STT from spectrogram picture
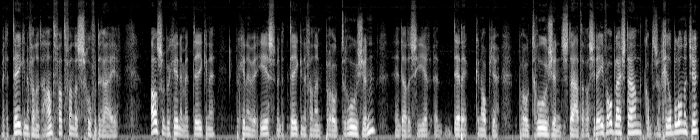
met het tekenen van het handvat van de schroevendraaier. Als we beginnen met tekenen, beginnen we eerst met het tekenen van een protrusion. En dat is hier het derde knopje. Protrusion staat er. Als je er even op blijft staan, komt er zo'n geel ballonnetje.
